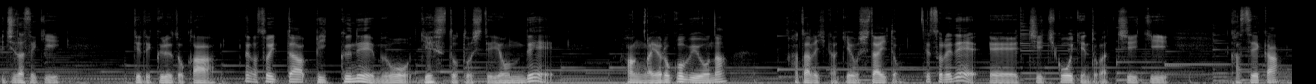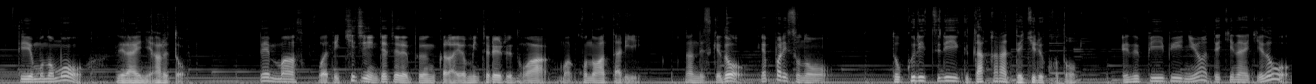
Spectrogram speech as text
1打席出てくるとかなんかそういったビッグネームをゲストとして呼んでファンが喜ぶような働きかけをしたいと。で、それで、えー、地域貢献とか地域活性化っていうものも狙いにあると。で、まあ、こうやって記事に出てる分から読み取れるのは、まあ、この辺りなんですけど、やっぱりその、独立リーグだからできること、NPB にはできないけど、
